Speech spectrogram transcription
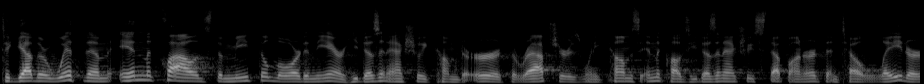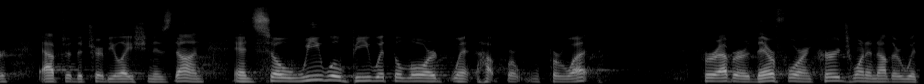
together with them in the clouds to meet the Lord in the air. He doesn't actually come to earth. The rapture is when he comes in the clouds. He doesn't actually step on earth until later after the tribulation is done. And so we will be with the Lord when, for, for what? Forever. Therefore, encourage one another with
